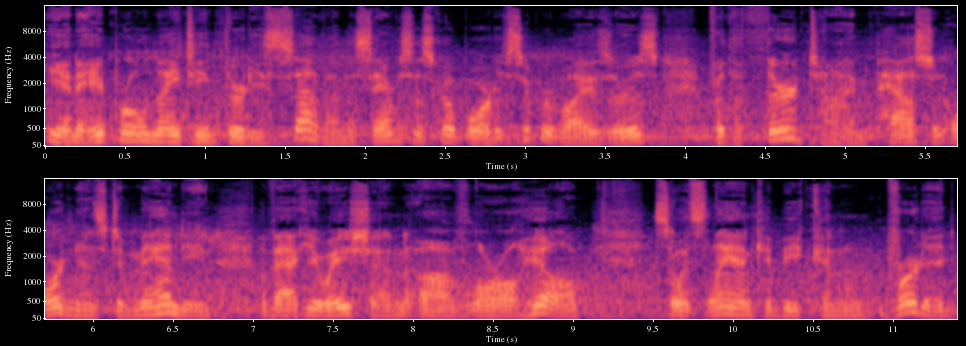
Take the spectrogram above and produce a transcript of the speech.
In April 1937, the San Francisco Board of Supervisors, for the third time, passed an ordinance demanding evacuation of Laurel Hill so its land could be converted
